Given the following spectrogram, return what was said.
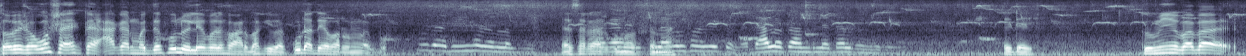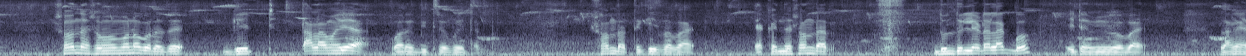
তবে সমস্যা একটা আগার মধ্যে ফুল হইলে পরে আর বাকি বা কুটা দিয়ে পারন লাগবো। এছাড়া আর কোনো অপশন না। এটাই। তুমি বাবা সন্ধ্যার সময় মনে করো যে গেট তালা মারিয়া পরে ভিতরে বয়ে থাকব। সন্ধ্যার থেকেই বাবা এখান সন্ধ্যার দুলদুলিয়াটা লাগবো এটা আমি বাবা লাগাই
